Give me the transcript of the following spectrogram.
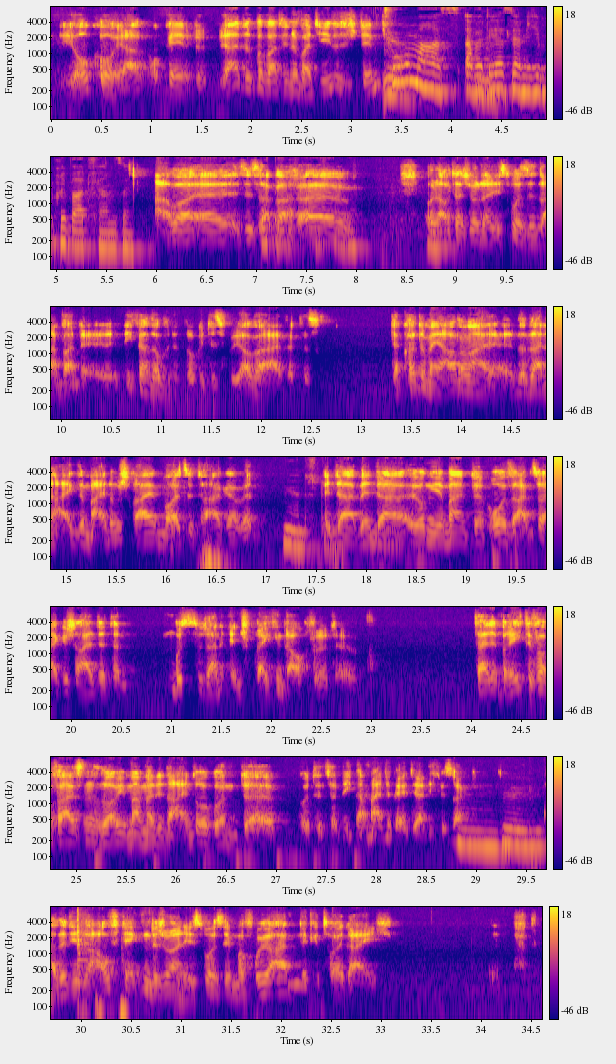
Joko, ja, okay. Ja, das war was Innovatives, stimmt. Thomas, aber ja. der ist ja nicht im Privatfernsehen. Aber äh, es ist einfach, äh, und auch der Journalismus ist einfach äh, nicht mehr so, so wie das früher war. Also das, da konnte man ja auch nochmal so seine eigene Meinung schreiben heutzutage. Wenn, ja, wenn, da, wenn da irgendjemand eine große Anzeige schaltet, dann musst du dann entsprechend auch äh, seine Berichte verfassen, so habe ich manchmal den Eindruck und äh, das ist ja nicht mehr meine Welt, ehrlich gesagt. Mhm. Also dieser aufdeckende Journalismus, den wir früher hatten, der gibt es heute eigentlich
